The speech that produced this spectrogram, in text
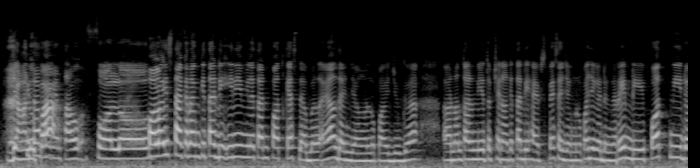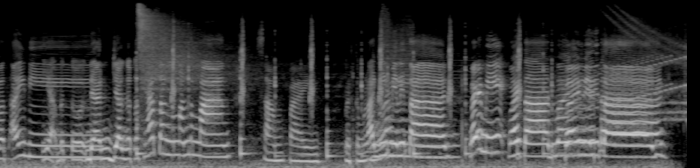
Jangan Kita lupa pengen tahu. follow Follow Instagram kita di ini militan podcast double L dan jangan lupa juga uh, nonton YouTube channel kita di Hypespace dan jangan lupa juga dengerin di potme.id. Iya betul dan jaga kesehatan teman-teman. Sampai bertemu lagi militan. Bye Mi. Bye Tan, bye, Bye militan.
